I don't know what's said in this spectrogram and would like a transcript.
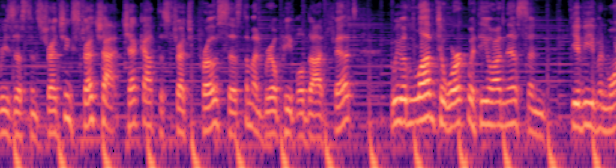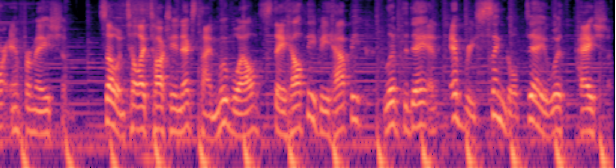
resistance stretching. Stretch out, check out the Stretch Pro system at realpeople.fit. We would love to work with you on this and give you even more information. So until I talk to you next time, move well, stay healthy, be happy, live today and every single day with passion.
